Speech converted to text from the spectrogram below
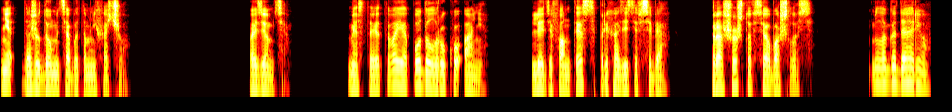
Нет, даже думать об этом не хочу. Пойдемте. Вместо этого я подал руку Ане. «Леди Фонтес, приходите в себя. Хорошо, что все обошлось». «Благодарю»,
